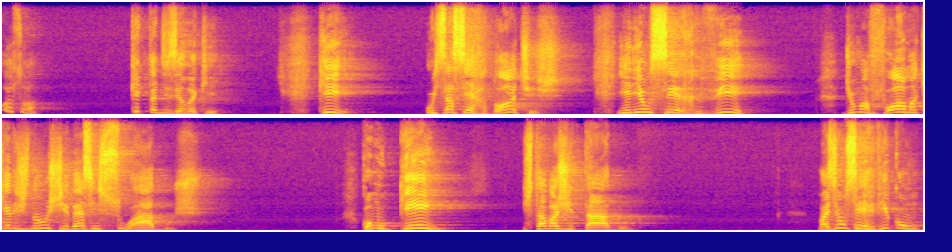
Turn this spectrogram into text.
Olha só que está dizendo aqui? Que os sacerdotes iriam servir de uma forma que eles não estivessem suados, como quem estava agitado, mas iam servir com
